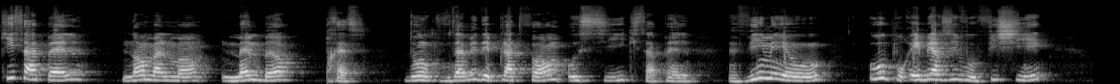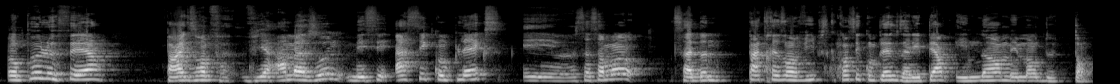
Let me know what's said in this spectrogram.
qui s'appelle normalement MemberPress. Donc vous avez des plateformes aussi qui s'appellent Vimeo ou pour héberger vos fichiers. On peut le faire par exemple via Amazon, mais c'est assez complexe et euh, sincèrement ça donne pas très envie parce que quand c'est complexe vous allez perdre énormément de temps.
